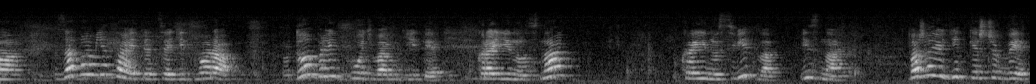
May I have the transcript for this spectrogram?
Навчання. Запам'ятайте це, дітвора. В добрий путь вам, діти, в країну знань, в країну світла і знань. Бажаю, дітки, щоб ви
